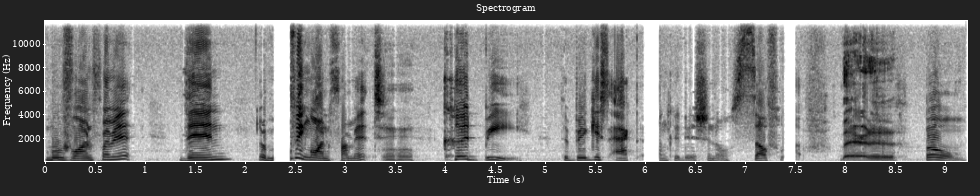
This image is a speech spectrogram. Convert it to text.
Move on from it, then moving on from it Mm-hmm. could be the biggest act of unconditional self-love. There it is. Boom,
